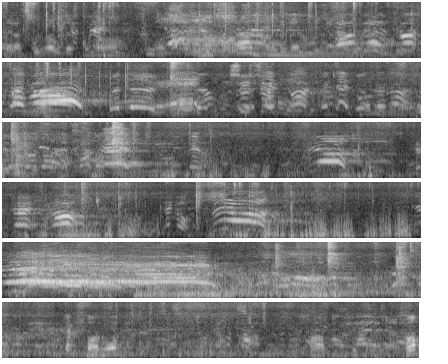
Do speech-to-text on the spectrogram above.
Teraz kurwa uderz to. Jak padło? Co?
